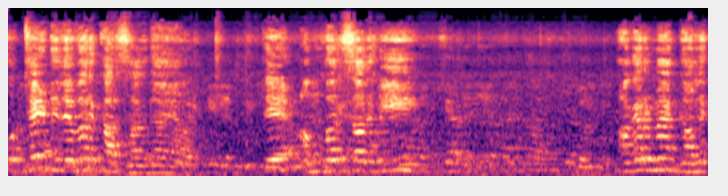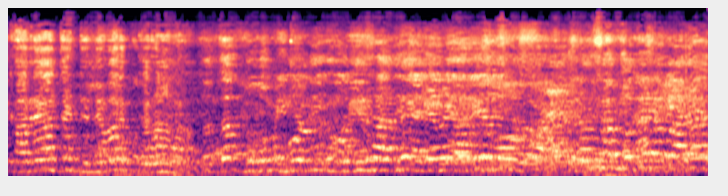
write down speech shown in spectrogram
ਉੱਥੇ ਡਿਲੀਵਰ ਕਰ ਸਕਦਾ ਆ ਤੇ ਅੰਮ੍ਰਿਤਸਰ ਵੀ ਅਗਰ ਮੈਂ ਗੱਲ ਕਰ ਰਿਹਾ ਤੇ ਡਿਲੀਵਰ ਕਰਾਂਗਾ। ਤਾਂ ਦੋ ਮਹੀਨੇ ਦੀ ਮੋਦੀ ਸਾਹਿਬ ਦੀ ਚੱਲੀ ਜਾ ਰਹੀ ਹੈ ਸਭ ਮੋਦੀ ਸਾਹਿਬ ਆ ਰਹੇ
